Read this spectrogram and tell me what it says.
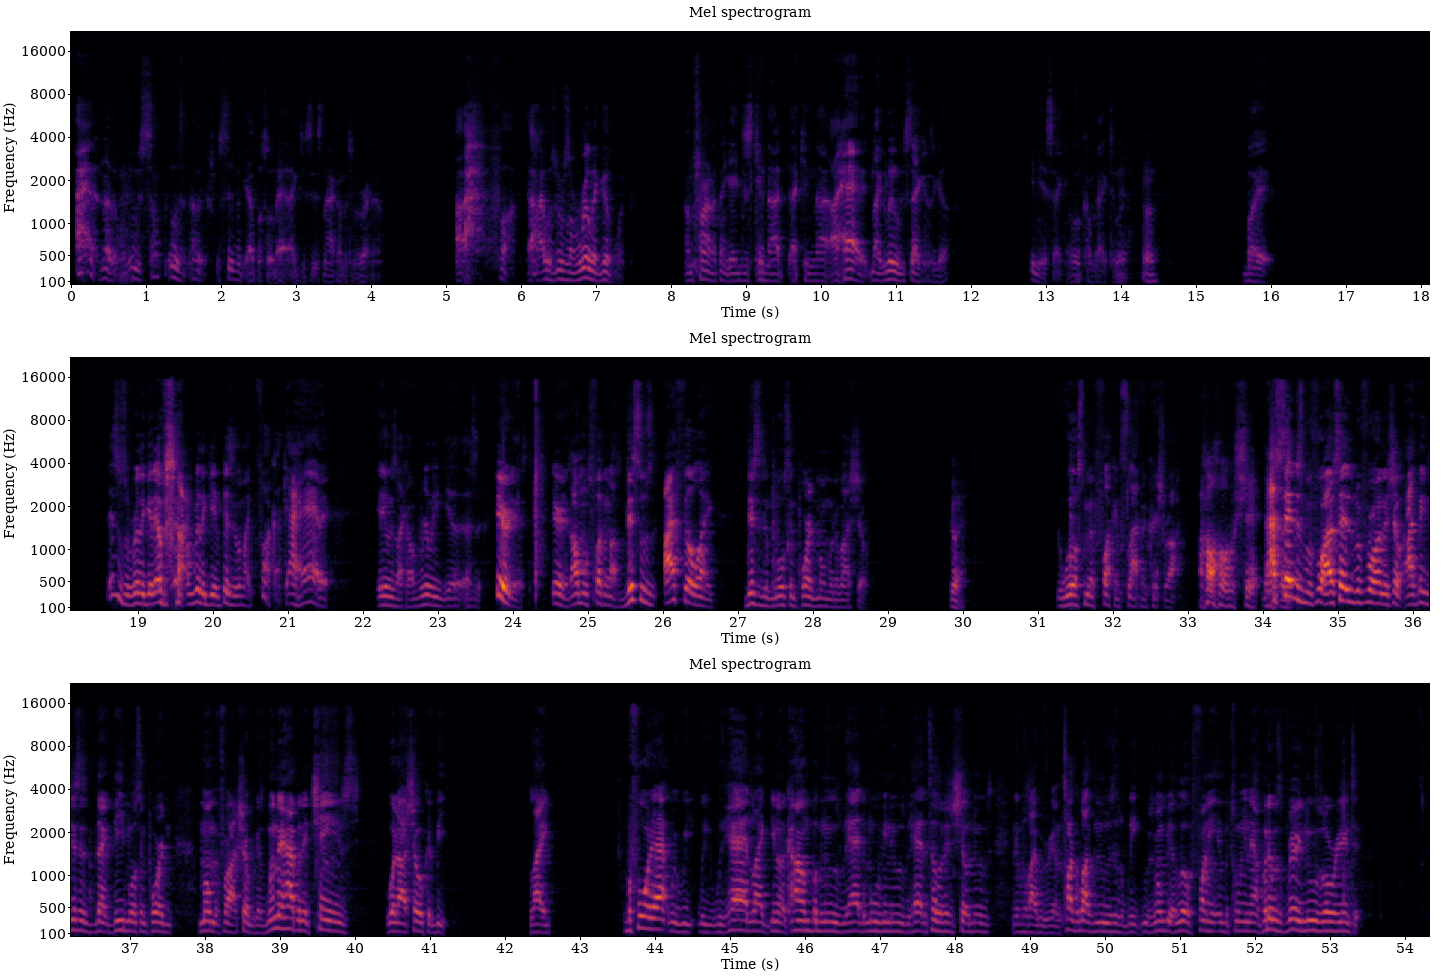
I had another one. It was something. It was another specific episode I had. I just it's not coming to me right now. Ah, fuck. Ah, it was it was a really good one. I'm trying to think. I just cannot. I cannot. I had it like literally seconds ago. Give me a second. We'll come back to it. Uh, But this was a really good episode. I'm really getting pissed. I'm like, fuck. I, I had it. And it was like a really. Uh, here it is. There it is. I almost fucking lost. This was. I feel like this is the most important moment of our show. Go ahead. The Will Smith fucking slapping Chris Rock. Oh shit! I said this before. I've said this before on the show. I think this is like the most important moment for our show because when it happened, it changed what our show could be. Like before that, we we, we, we had like you know the comic book news, we had the movie news, we had the television show news, and it was like we were going to talk about the news of the week. It was going to be a little funny in between that, but it was very news oriented.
